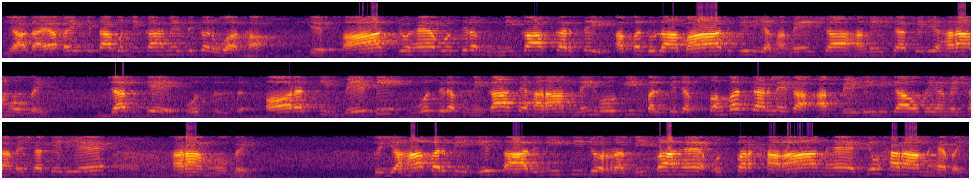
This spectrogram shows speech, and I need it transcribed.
یاد آیا بھائی، کتاب النکاح میں ذکر ہوا تھا کہ ساس جو ہے وہ صرف نکاح کرتے ابد الآباد کے لیے ہمیشہ ہمیشہ کے لیے حرام ہو گئی۔ جبکہ اس عورت کی بیٹی وہ صرف نکاح سے حرام نہیں ہوگی، بلکہ جب صحبت کر لے گا، اب بیٹی بھی کیا ہو گئی ہمیشہ ہمیشہ کے لیے؟ حرام ہو گئی۔ تو یہاں پر بھی اس آدمی کی جو ربیبہ ہے، اس پر حرام ہے۔ کیوں حرام ہے بھائی؟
